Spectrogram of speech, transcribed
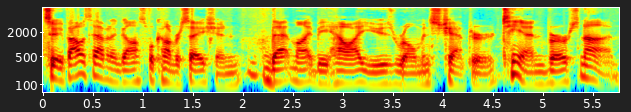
So if I was having a gospel conversation, that might be how I use Romans chapter 10, verse 9.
